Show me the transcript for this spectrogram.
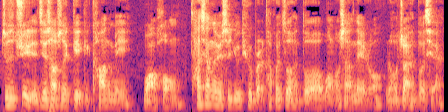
就是剧里的介绍是 Gig Economy 网红，他相当于是 YouTuber，他会做很多网络上的内容，然后赚很多钱。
